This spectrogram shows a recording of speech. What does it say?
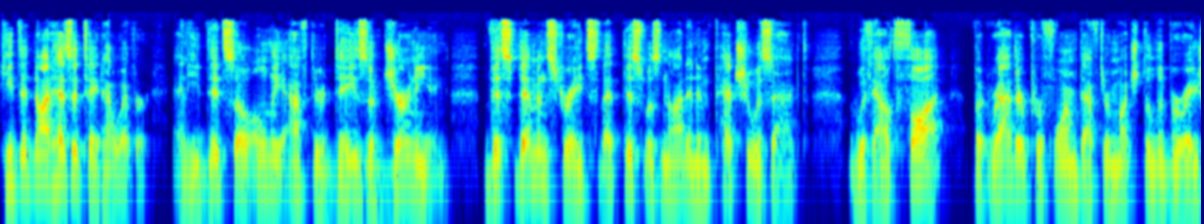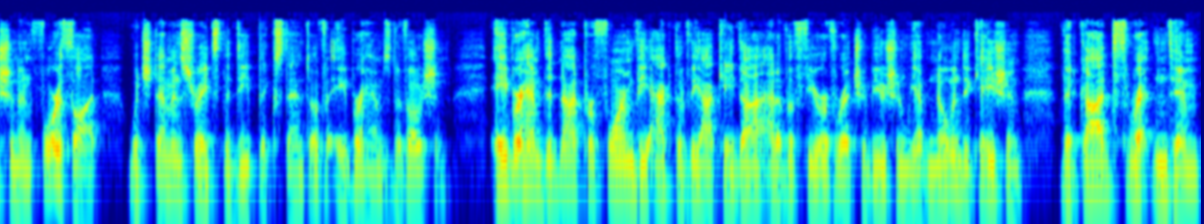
He did not hesitate, however, and he did so only after days of journeying. This demonstrates that this was not an impetuous act without thought, but rather performed after much deliberation and forethought, which demonstrates the deep extent of Abraham's devotion. Abraham did not perform the act of the Akedah out of a fear of retribution. We have no indication that God threatened him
